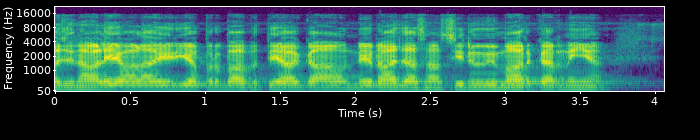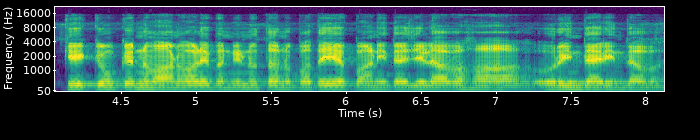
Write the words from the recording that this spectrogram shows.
ਅਜਨਾਲੇ ਵਾਲਾ ਏਰੀਆ ਪ੍ਰਭਾਵਿਤ ਆ ਗਾਂ ਉਹਨੇ ਰਾਜਾ ਸਾਂਸੀ ਨੂੰ ਵੀ ਮਾਰ ਕਰਨੀ ਆ। ਕਿ ਕਿਉਂਕਿ ਨਿਮਾਣ ਵਾਲੇ ਬੰਨੇ ਨੂੰ ਤੁਹਾਨੂੰ ਪਤਾ ਹੀ ਆ ਪਾਣੀ ਦਾ ਜਿਹੜਾ ਵਹਾਅ ਉਹ ਰਹਿੰਦਾ ਹੀ ਰਹਿੰਦਾ ਵਾ।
